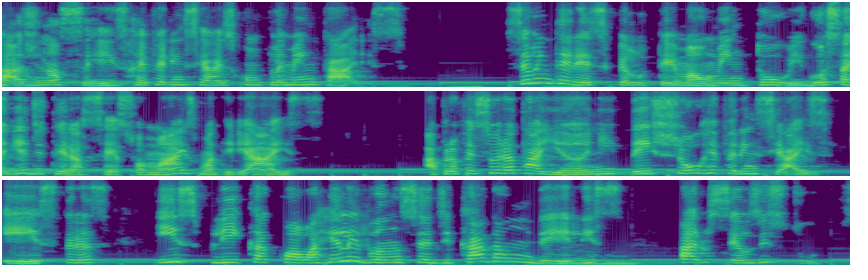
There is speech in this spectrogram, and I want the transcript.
Página 6, referenciais complementares. Seu interesse pelo tema aumentou e gostaria de ter acesso a mais materiais? A professora Tayane deixou referenciais extras e explica qual a relevância de cada um deles para os seus estudos.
